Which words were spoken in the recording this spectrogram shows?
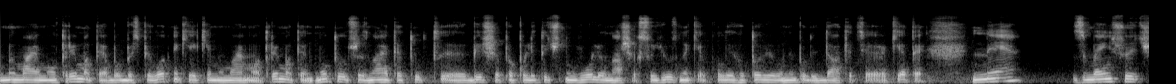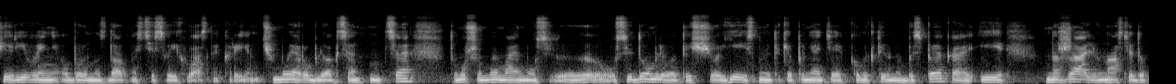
ми маємо отримати, або безпілотники, які ми маємо отримати, ну тут вже знаєте, тут більше про політичну волю наших союзників, коли готові вони будуть дати ці ракети, не зменшуючи рівень обороноздатності своїх власних країн. Чому я роблю акцент на це? Тому що ми маємо усвідомлювати, що є існує таке поняття як колективна безпека, і на жаль, внаслідок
